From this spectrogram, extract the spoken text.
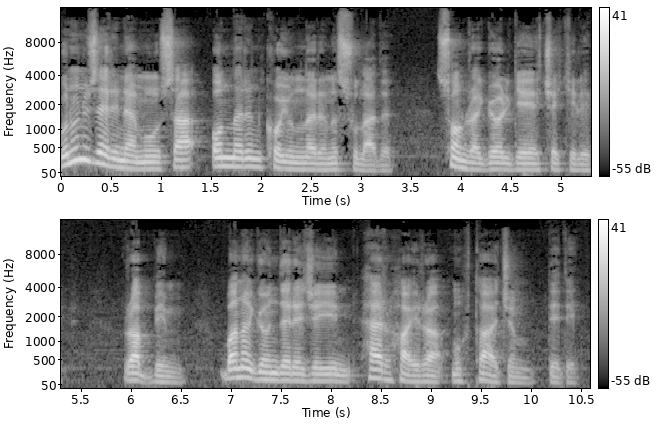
Bunun üzerine Musa onların koyunlarını suladı. Sonra gölgeye çekilip Rabbim bana göndereceğin her hayra muhtacım dedi.''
